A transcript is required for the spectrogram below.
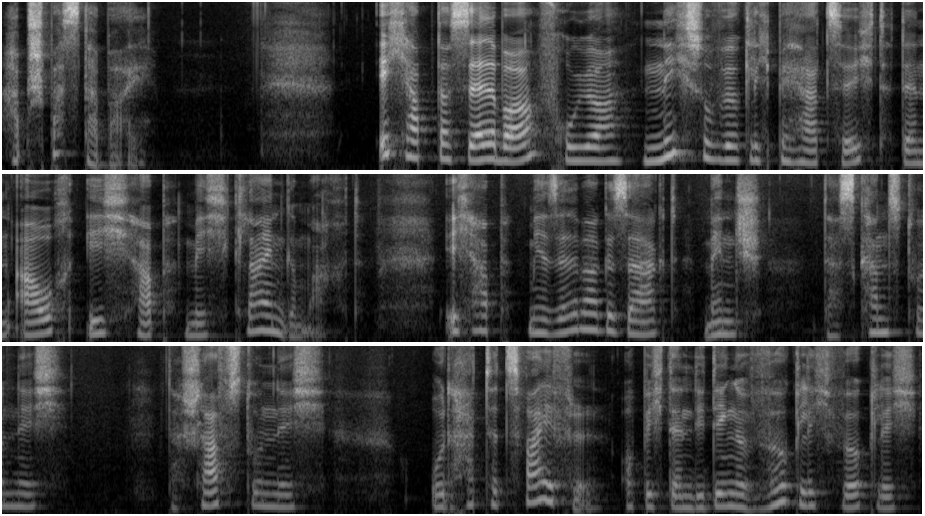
hab Spaß dabei. Ich habe das selber früher nicht so wirklich beherzigt, denn auch ich habe mich klein gemacht. Ich habe mir selber gesagt, Mensch, das kannst du nicht, das schaffst du nicht und hatte Zweifel, ob ich denn die Dinge wirklich, wirklich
